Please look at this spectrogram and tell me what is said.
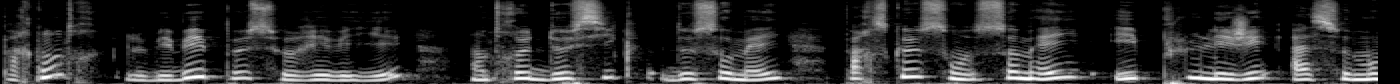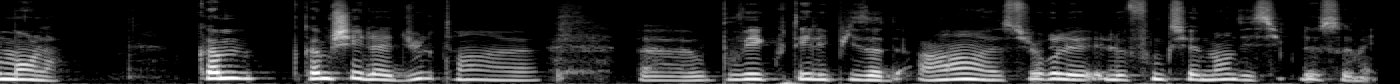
Par contre, le bébé peut se réveiller entre deux cycles de sommeil parce que son sommeil est plus léger à ce moment-là. Comme, chez l'adulte, hein, euh, euh, vous pouvez écouter l'épisode 1 sur le fonctionnement des cycles de sommeil.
